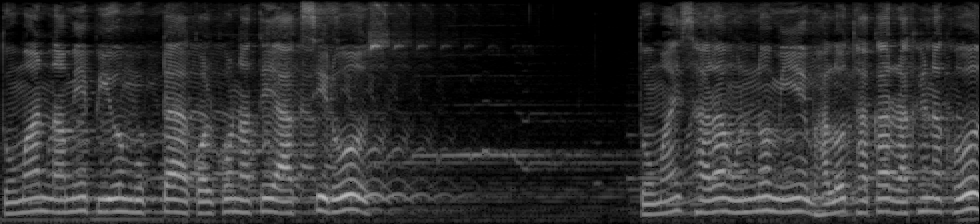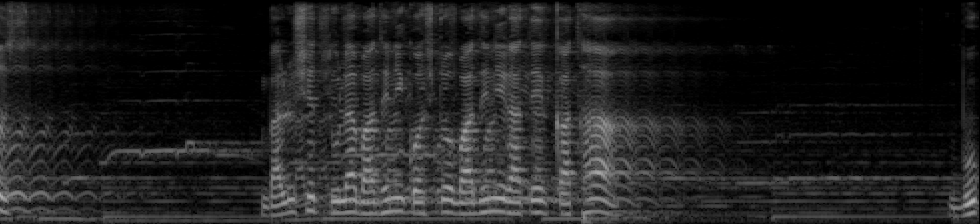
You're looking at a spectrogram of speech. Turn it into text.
তোমার নামে প্রিয় মুখটা কল্পনাতে আঁকছি রোজ। তোমায় ছাড়া অন্য মেয়ে ভালো থাকার রাখে না খোঁজ। বালুসের তুলা বাঁধেনি কষ্ট, বাঁধেনি রাতের কাথা। বুক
